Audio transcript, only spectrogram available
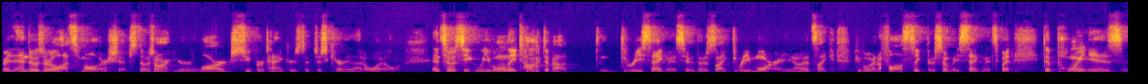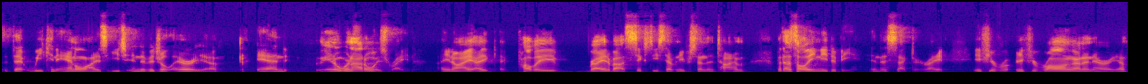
right? And those are a lot smaller ships. Those aren't your large super tankers that just carry that oil. And so, see, we've only talked about three segments here. There's like three more. You know, it's like people are going to fall asleep. There's so many segments. But the point is that we can analyze each individual area, and you know, we're not always right. You know, I, I probably right about 60 70% of the time but that's all you need to be in this sector right if you're if you're wrong on an area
